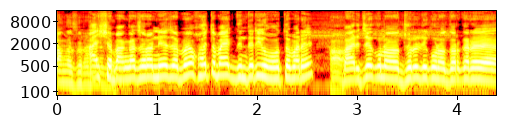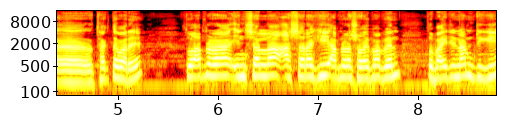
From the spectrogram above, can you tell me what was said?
ভাঙ্গাচোরা নিয়ে আইসা যাবে। নিয়ে যাবে। হয়তো বা একদিন দেরিও হতে পারে। হ্যাঁ। বাইরে যে কোনো জরুরি কোনো দরকারে থাকতে পারে। তো আপনারা ইনশাল্লাহ আশা রাখি আপনারা সবাই পাবেন। তো ভাইটির নামটি কি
